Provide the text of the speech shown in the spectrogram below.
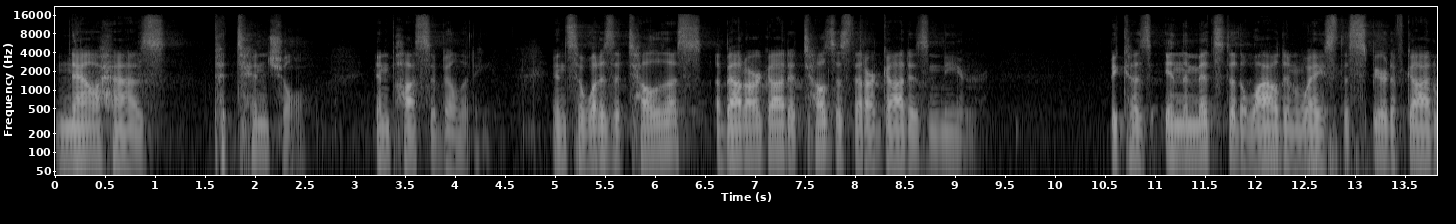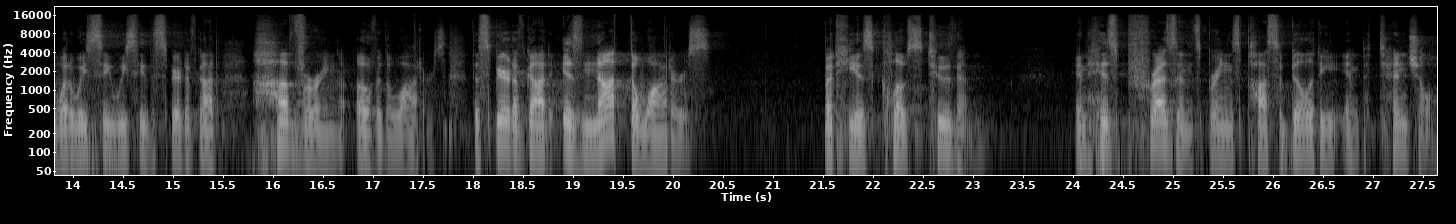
now has potential and possibility. And so, what does it tell us about our God? It tells us that our God is near. Because in the midst of the wild and waste, the Spirit of God, what do we see? We see the Spirit of God hovering over the waters. The Spirit of God is not the waters, but He is close to them. And his presence brings possibility and potential,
